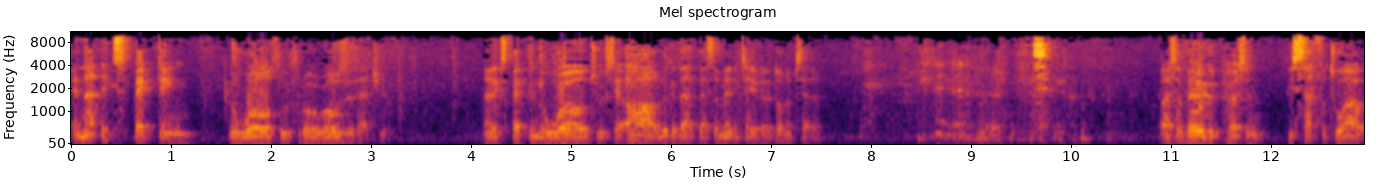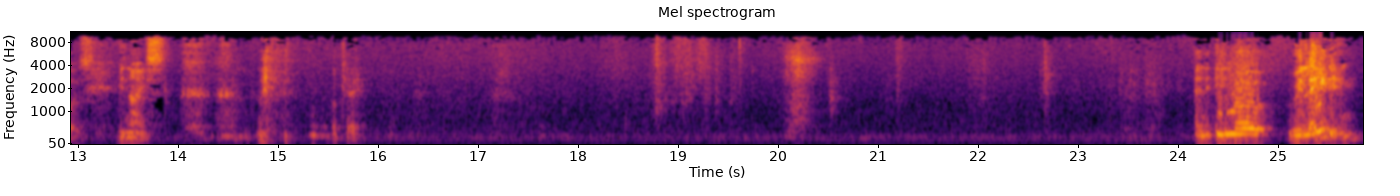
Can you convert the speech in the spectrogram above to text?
and not expecting the world to throw roses at you, not expecting the world to say, "Oh, look at that, that's a meditator, don't upset him." Okay. That's a very good person. He sat for two hours. Be nice. okay. And in your relating,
